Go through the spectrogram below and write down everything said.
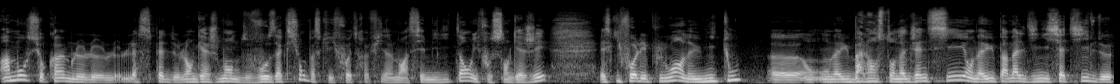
un mot sur quand même le- le- l'aspect de l'engagement de vos actions, parce qu'il faut être finalement assez militant, il faut s'engager. Est-ce qu'il faut aller plus loin? On a eu MeToo, euh, on, on a eu Balance ton agency, on a eu pas mal d'initiatives de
